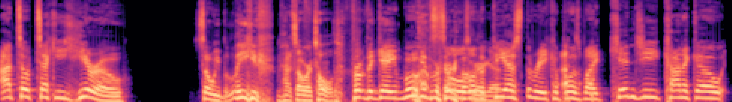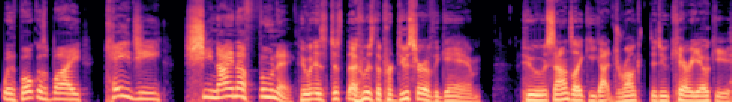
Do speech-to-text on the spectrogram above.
Atoteki Hero, so we believe, That's all we're told. from the game Mugen Over and Souls on the again. PS3, composed by Kenji Kaneko with vocals by Keiji Shinaina Fune. Who is just the, who is the producer of the game? Who sounds like he got drunk to do karaoke.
